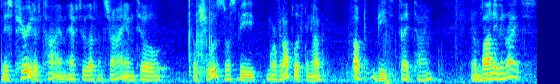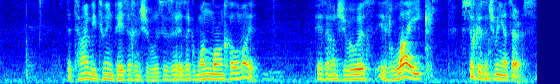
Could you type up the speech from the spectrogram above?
this period of time after we left Mitzrayim until till Shavuot is supposed to be more of an uplifting, up, upbeat type time. Ramban even writes the time between Pesach and Shavuos is, is like one long Cholamoid. Pesach and Shavuos is like Sukkot and Shemini Atzeres.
